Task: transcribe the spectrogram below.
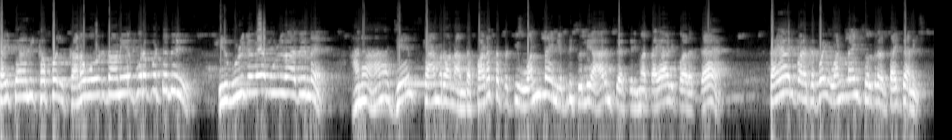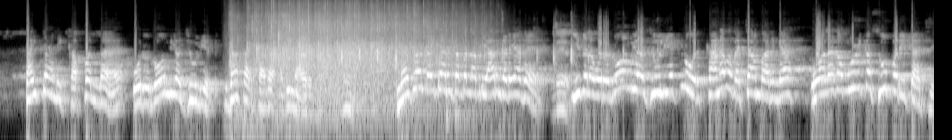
டைட்டானிக் கப்பல் கனவோடு தானே புறப்பட்டது. இது முழுகவே முழுகாதுன்னு. ஆனா ஜேம்ஸ் கேமரான் அந்த படத்தை பத்தி ஒன் லைன் எப்படி சொல்லி ஆரம்பிச்சார் தெரியுமா தயாரிப்பாளத்தை தயாரிப்பாளத்தை போய் ஒன் லைன் சொல்றாரு டைட்டானிக். டைட்டானிக் கப்பல்ல ஒரு ரோமியோ ஜூலியட். இதான் சார் கதை அப்படின்னாரு டைட்டானிக் கப்பல் அப்படி யாரும் கிடையாது. இதுல ஒரு ரோமியோ ஜூலியட்னு ஒரு கனவை வச்சாம் பாருங்க. உலகம் முழுக்க சூப்பர் ஹிட் ஆச்சு.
